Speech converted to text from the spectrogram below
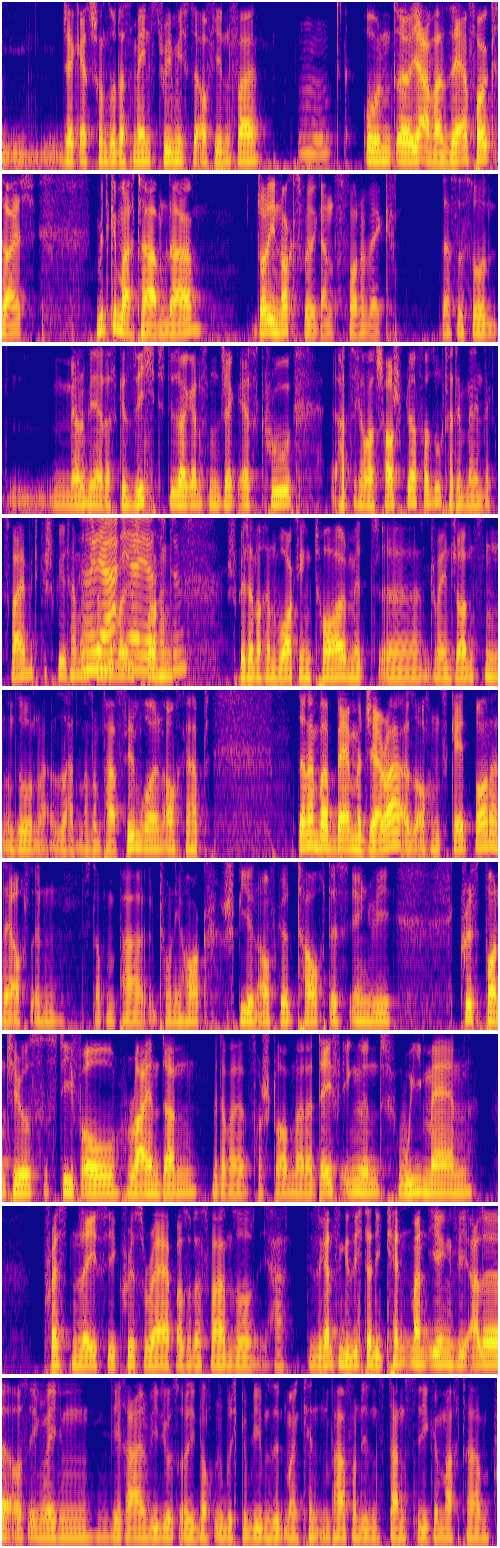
Jackass schon so das Mainstreamigste auf jeden Fall. Mhm. Und äh, ja, war sehr erfolgreich. Mitgemacht haben da Johnny Knoxville ganz vorneweg. Das ist so mehr oder weniger das Gesicht dieser ganzen Jackass-Crew. Hat sich auch als Schauspieler versucht, hat in Men in Black 2 mitgespielt, haben wir Äh, schon ja, drüber ja, ja, gesprochen. stimmt. Später noch in Walking Tall mit äh, Dwayne Johnson und so. Also hat man so ein paar Filmrollen auch gehabt. Dann haben wir Bam Margera, also auch ein Skateboarder, der auch in, ich glaube, ein paar Tony Hawk-Spielen aufgetaucht ist irgendwie. Chris Pontius, Steve O, Ryan Dunn, mittlerweile verstorben leider, Dave England, Wee Man, Preston Lacey, Chris Rapp, also das waren so, ja, diese ganzen Gesichter, die kennt man irgendwie alle aus irgendwelchen viralen Videos oder die noch übrig geblieben sind. Man kennt ein paar von diesen Stunts, die die gemacht haben.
